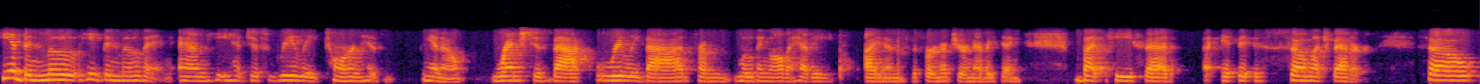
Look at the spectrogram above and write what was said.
He had been move he'd been moving and he had just really torn his you know, wrenched his back really bad from moving all the heavy items, the furniture and everything. But he said uh, it, it is so much better. So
